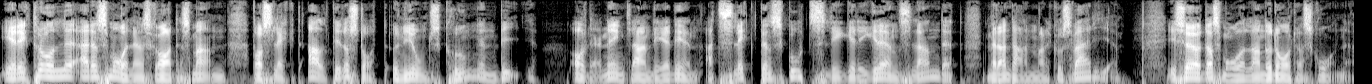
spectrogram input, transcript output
Erik Trolle är en småländsk adelsman vars släkt alltid har stått unionskungen bi. Av den enkla anledningen att släktens gods ligger i gränslandet mellan Danmark och Sverige, i södra Småland och norra Skåne.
